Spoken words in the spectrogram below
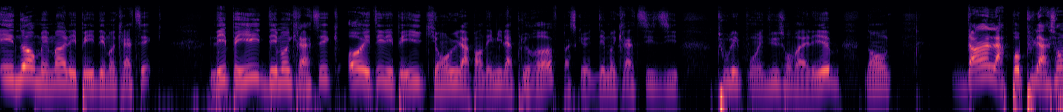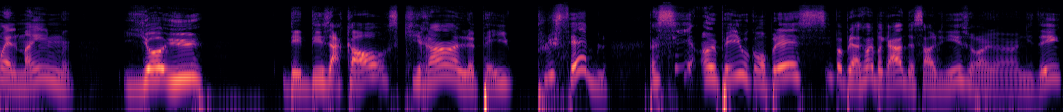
énormément les pays démocratiques. Les pays démocratiques ont été les pays qui ont eu la pandémie la plus rough parce que démocratie dit tous les points de vue sont valides. Donc, dans la population elle-même, il y a eu des désaccords, ce qui rend le pays plus faible. Parce que si un pays au complet, si une population n'est pas capable de s'aligner sur une idée,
